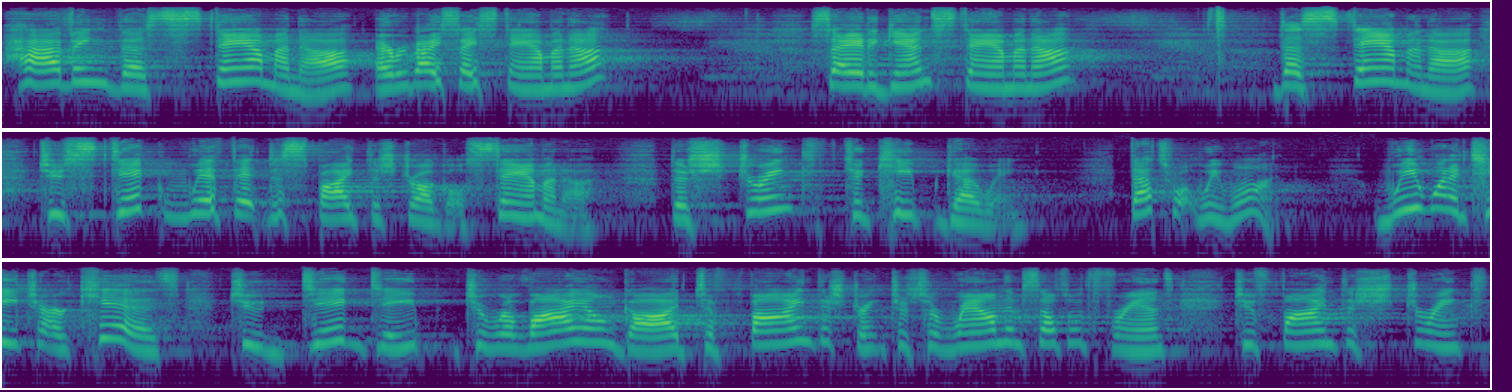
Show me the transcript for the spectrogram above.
having the stamina, everybody say stamina. stamina. Say it again stamina. stamina. The stamina to stick with it despite the struggle, stamina, the strength to keep going. That's what we want. We want to teach our kids to dig deep, to rely on God, to find the strength, to surround themselves with friends, to find the strength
